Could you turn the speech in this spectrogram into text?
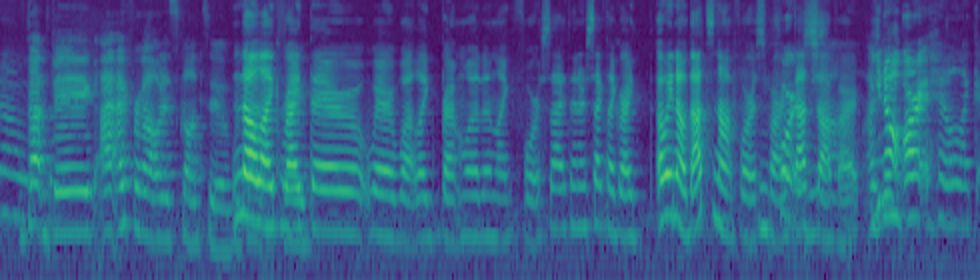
know. That big, I, I forgot what it's called too. No, that like right big- there where what, like Brentwood and like Forsyth intersect? Like right Oh wait, no, that's not Forest Park. For- that's Shaw no. Park. You know Art Hill, like.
